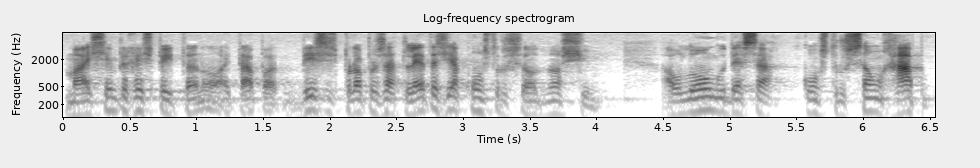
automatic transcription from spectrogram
mas sempre respeitando a etapa desses próprios atletas e a construção do nosso time. Ao longo dessa construção rápida,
